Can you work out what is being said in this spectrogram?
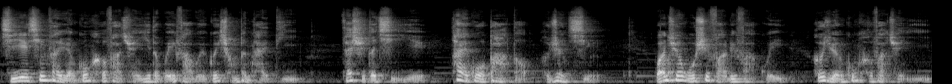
企业侵犯员工合法权益的违法违规成本太低，才使得企业太过霸道和任性，完全无视法律法规和员工合法权益。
